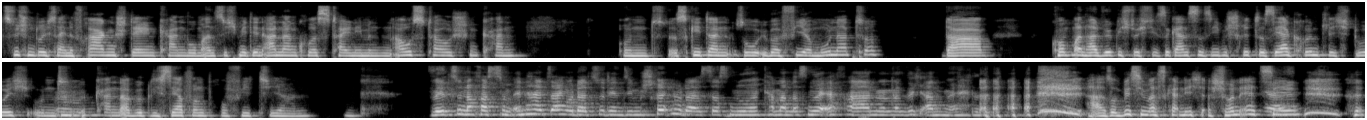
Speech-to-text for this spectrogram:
zwischendurch seine Fragen stellen kann, wo man sich mit den anderen Kursteilnehmenden austauschen kann. Und es geht dann so über vier Monate. Da kommt man halt wirklich durch diese ganzen sieben Schritte sehr gründlich durch und mhm. kann da wirklich sehr von profitieren. Willst du noch was zum Inhalt sagen oder zu den sieben Schritten oder ist das nur, kann man das nur erfahren, wenn man sich anmeldet? ja, so ein bisschen was kann ich ja schon erzählen. Ja.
